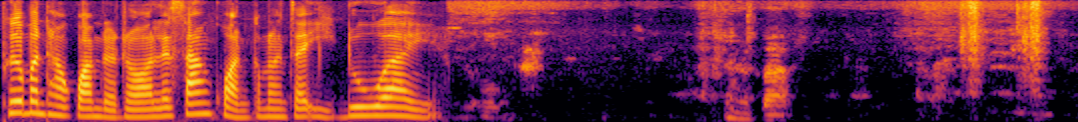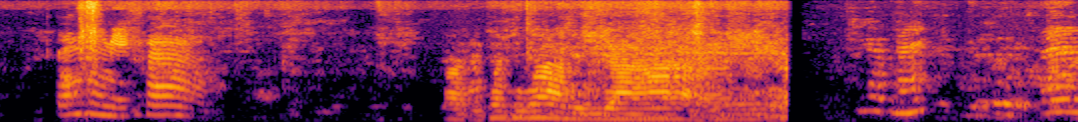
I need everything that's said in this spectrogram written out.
เพื่อบรรเทาความเดือดร้อนและสร้างขวัญกำลังใจอีกด้วยป้ากล้องตรงนี้ค่ะป้าท่านผู้ว่ามียามี เครียดไหมตื่นเต้น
